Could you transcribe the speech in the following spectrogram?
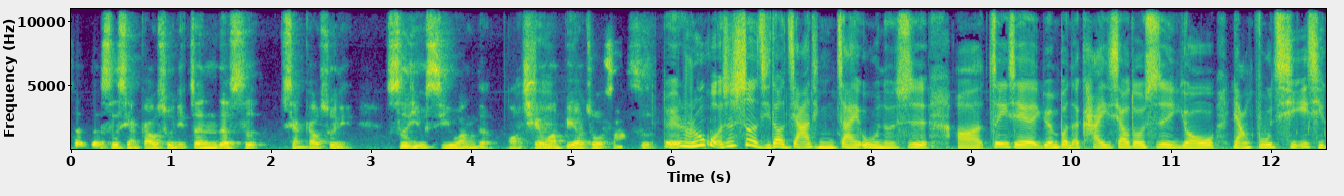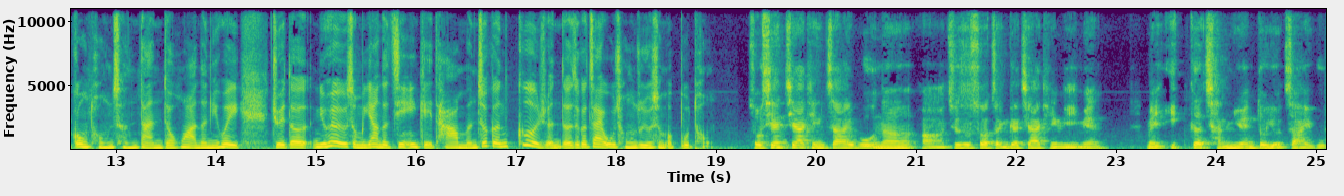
真的是想告诉你，真的是想告诉你。是有希望的哦，千万不要做傻事。对，如果是涉及到家庭债务呢，是呃这一些原本的开销都是由两夫妻一起共同承担的话呢，你会觉得你会有什么样的建议给他们？这跟个人的这个债务重组有什么不同？首先，家庭债务呢，啊、呃，就是说整个家庭里面每一个成员都有债务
